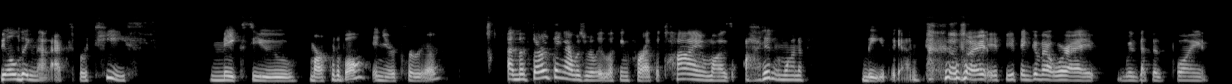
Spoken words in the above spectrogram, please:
building that expertise makes you marketable in your career. And the third thing I was really looking for at the time was I didn't want to leave again, right? If you think about where I was at this point,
